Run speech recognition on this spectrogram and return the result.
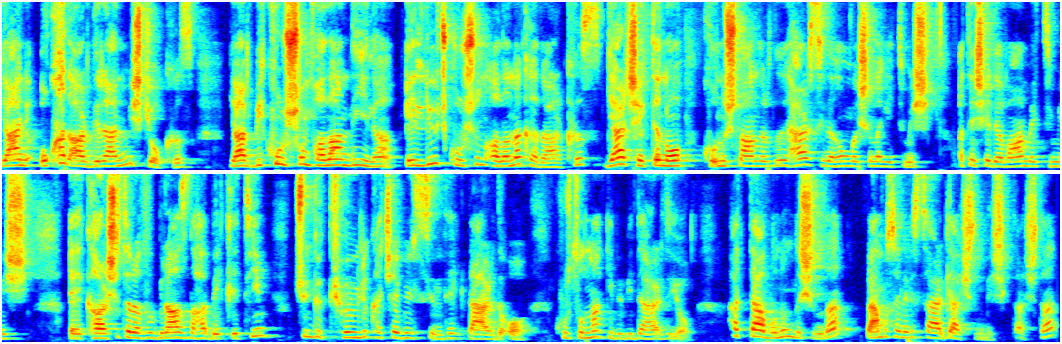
Yani o kadar direnmiş ki o kız. Ya bir kurşun falan değil ha. 53 kurşun alana kadar kız gerçekten o konuşlandırdığı her silahın başına gitmiş. Ateşe devam etmiş. E, karşı tarafı biraz daha bekleteyim. Çünkü köylü kaçabilsin. Tek derdi o. Kurtulmak gibi bir derdi yok. Hatta bunun dışında ben bu sene bir sergi açtım Beşiktaş'ta.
